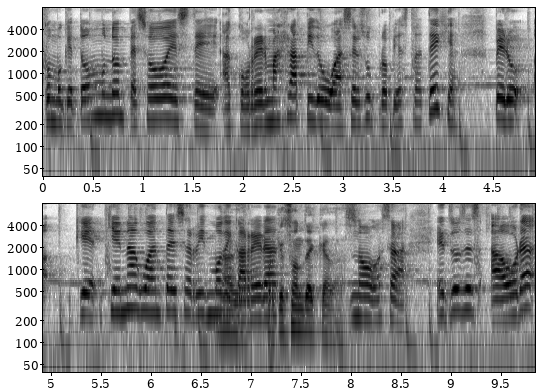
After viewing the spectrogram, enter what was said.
como que todo el mundo empezó este, a correr más rápido o a hacer su propia estrategia. Pero ah, ¿quién, quién aguanta ese ritmo de Nadie, carrera? Porque son décadas. No, o sea, entonces ahora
